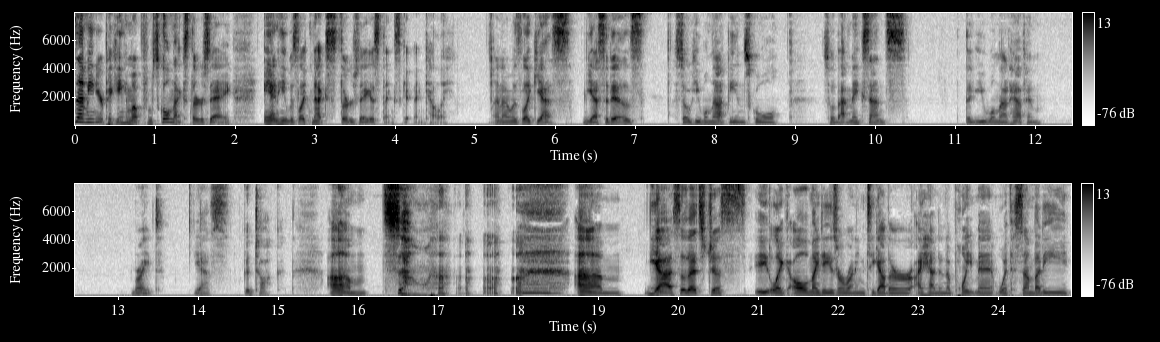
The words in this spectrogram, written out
that mean you're picking him up from school next Thursday? And he was like, Next Thursday is Thanksgiving, Kelly. And I was like, Yes, yes, it is. So he will not be in school. So that makes sense that you will not have him. Right? Yes. Good talk. Um, so, um, yeah, so that's just like all my days are running together. I had an appointment with somebody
